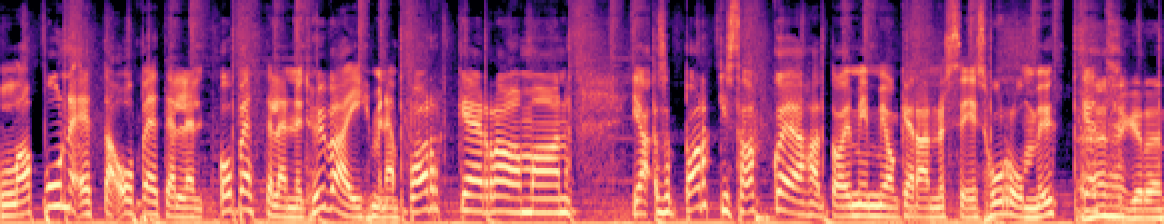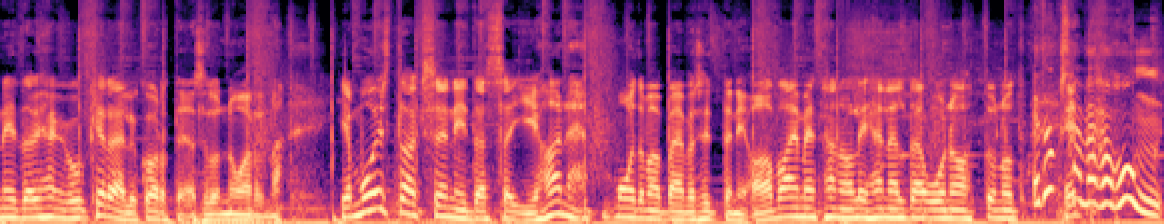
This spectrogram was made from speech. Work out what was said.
lapun, että opettelen, opettelen nyt hyvä ihminen parkkeeraamaan. Ja se parkkisakkojahan toi Mimmi on kerännyt siis hurun mykket. Hänhän kerää niitä ihan kuin keräilykortteja silloin nuorena. Ja muistaakseni tässä ihan muutama päivä sitten, niin avaimethan oli häneltä unohtunut. Et onko hän vähän hun,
